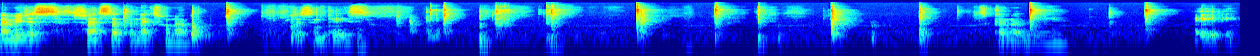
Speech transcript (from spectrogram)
Let me just, should I set the next one up? Just in case. It's gonna be 80.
